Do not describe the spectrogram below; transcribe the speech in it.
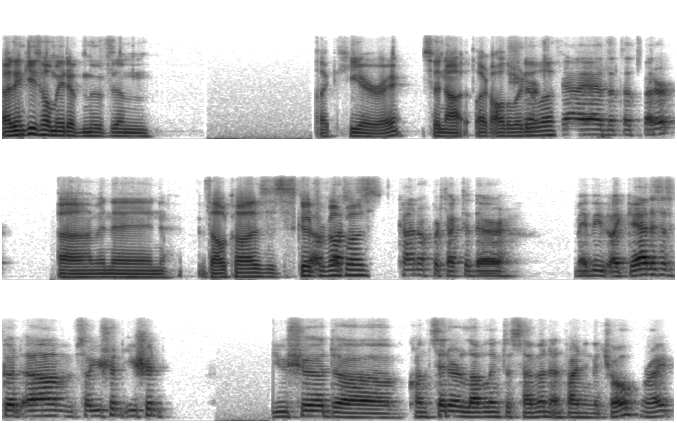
I think you told me to move them like here, right? So not like all the way to the left. Yeah, yeah, that, that's better. Um, and then Vel'Koz is this good for Vel'Koz Kind of protected there. Maybe like yeah, this is good. Um, so you should you should you should uh, consider leveling to seven and finding a Cho, right?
